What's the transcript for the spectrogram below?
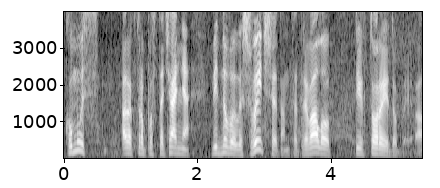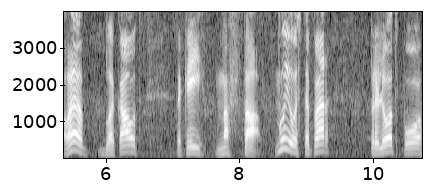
Комусь електропостачання відновили швидше, там це тривало півтори доби. Але блекаут такий настав. Ну і ось тепер прильот по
